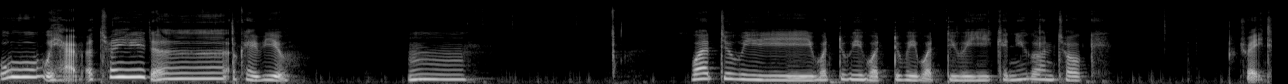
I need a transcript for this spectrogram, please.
Oh, we have a trader. Okay, view. Hmm. What do we, what do we, what do we, what do we, can you go and talk trade?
